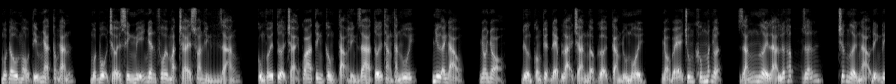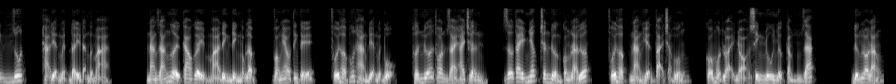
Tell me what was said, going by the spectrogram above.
một đầu màu tím nhạt tóc ngắn, một bộ trời sinh mỹ nhân phôi mặt trái xoan hình dáng, cùng với tựa trải qua tinh công tạo hình ra tới thẳng thắn mũi, như anh đào, nho nhỏ, đường cong tuyệt đẹp lại tràn ngập gợi cảm nu môi nhỏ bé chung không mất nhuận, dáng người là lướt hấp dẫn, trước người ngạo đĩnh đĩnh rút, hạ điện nguyệt đầy đặn mượt mà. Nàng dáng người cao gầy mà đình đình ngọc lập, vòng eo tinh tế, phối hợp hút hàng điện nguyệt bộ, hơn nữa thon dài hai chân, giơ tay nhấc chân đường cong là lướt, phối hợp nàng hiện tại trạng huống, có một loại nhỏ sinh nhu nhược cảm giác. Đừng lo lắng,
